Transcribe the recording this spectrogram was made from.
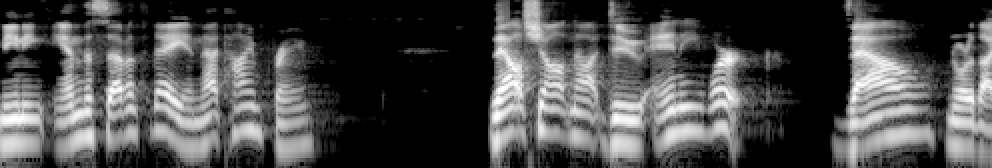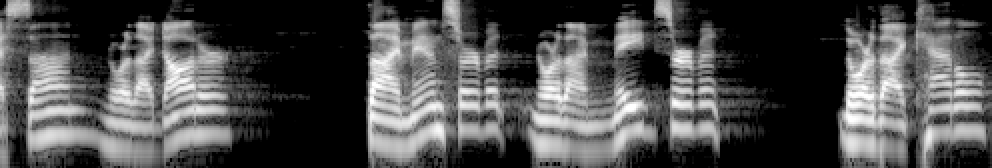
meaning in the seventh day, in that time frame, thou shalt not do any work, thou, nor thy son, nor thy daughter, thy manservant, nor thy maidservant, nor thy cattle,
